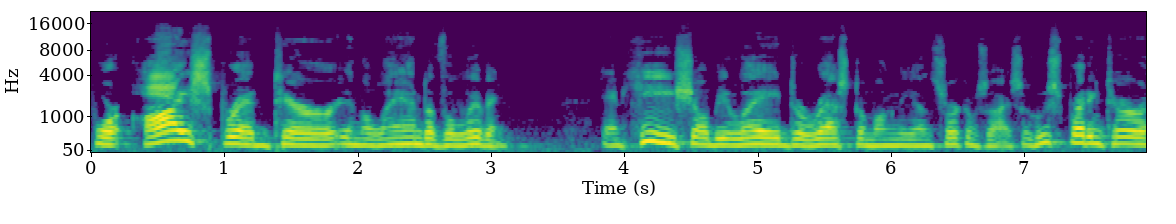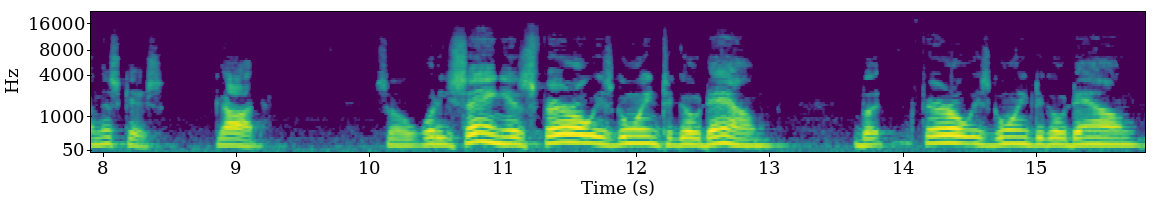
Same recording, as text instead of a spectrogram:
For I spread terror in the land of the living, and he shall be laid to rest among the uncircumcised. So who's spreading terror in this case? God. So what he's saying is Pharaoh is going to go down, but Pharaoh is going to go down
